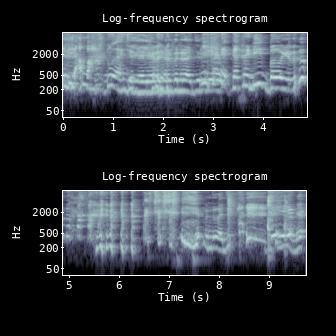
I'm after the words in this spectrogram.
Iya apa hak lu anjir iya iya bener bener anjir Iya kan iya ya, gak kredibel gitu bener aja Iya, dia-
